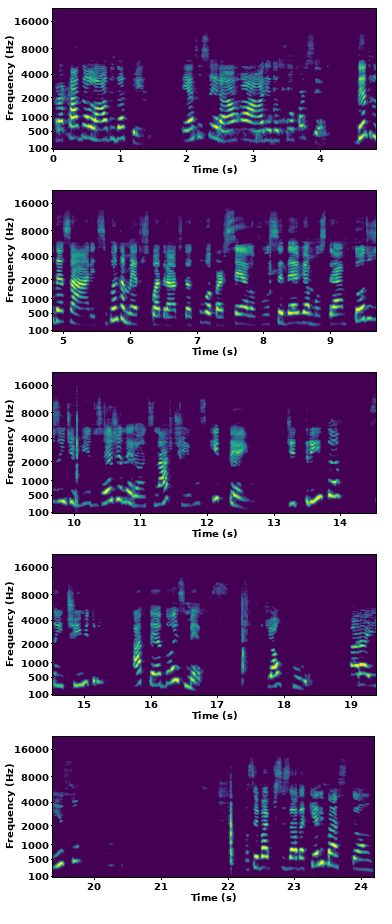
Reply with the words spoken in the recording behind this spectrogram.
para cada lado da trena. Essa será a área da sua parcela. Dentro dessa área de 50 metros quadrados da tua parcela, você deve amostrar todos os indivíduos regenerantes nativos que tenham de 30 centímetros até 2 metros de altura. Para isso, você vai precisar daquele bastão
